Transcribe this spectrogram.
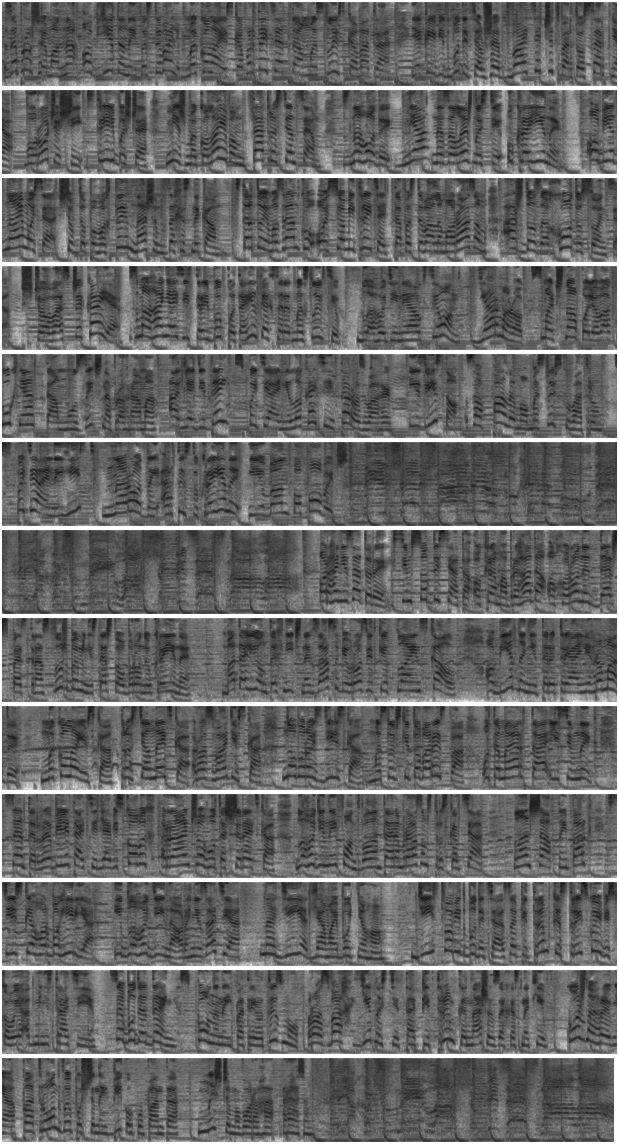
Запрошуємо на об'єднаний фестиваль Миколаївська фортеця та Мисливська ватра, який відбудеться вже 24 серпня в урочищі стрільбище між Миколаєвом та Тростянцем з нагоди Дня Незалежності України. Об'єднаймося, щоб допомогти нашим захисникам. Стартуємо зранку о 7.30 та фестивалимо разом аж до заходу сонця. Що вас чекає? Змагання зі стрільби по тарілках серед мисливців, благодійний аукціон, ярмарок, смачна польова кухня та музична програма. А для дітей спеціальні локації та розваги. І звісно, запалимо мисливську ватру. Спеціальний гість народний артист України Іван Попович. Більше між нами розлуки не буде. Я хочу мила, щоб ти це знала. Організатори 710-та окрема бригада охорони Держспецтранслужби Міністерства оборони України. Батальйон технічних засобів розвідки Flying Skull, об'єднані територіальні громади. Миколаївська, Тростянецька, Розвадівська, Новороздільська, мисливські товариства, УТМР та Лісівник, Центр реабілітації для військових Ранчо Гута Щерецька, благодійний фонд Волонтерам разом з Трускавця, ландшафтний парк Стільське Горбогір'я і благодійна організація Надія для майбутнього. Дійство відбудеться за підтримки Стрийської військової адміністрації. Це буде день, сповнений патріотизму, розваг, єдності та підтримки наших захисників. Кожна гривня патрон випущений в бік окупанта. Нищимо ворога разом. Я хочу мила, щоб ти це знала.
